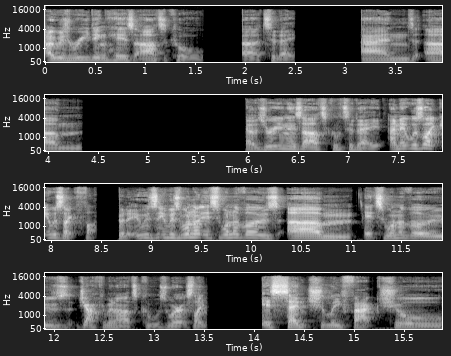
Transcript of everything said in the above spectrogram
I was reading his article uh, today, and um, I was reading his article today, and it was like it was like fun, but it was it was one of it's one of those um it's one of those Jacobin articles where it's like essentially factual,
